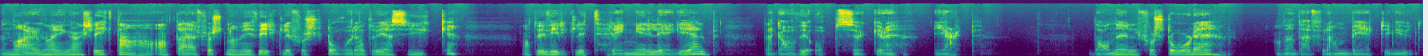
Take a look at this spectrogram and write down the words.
Men nå er det nå engang slik, da, at det er først når vi virkelig forstår at vi er syke, at vi virkelig trenger legehjelp, det er da vi oppsøker hjelp. Daniel forstår det, og det er derfor han ber til Gud.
